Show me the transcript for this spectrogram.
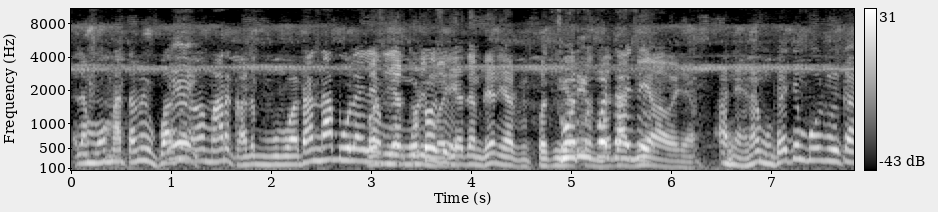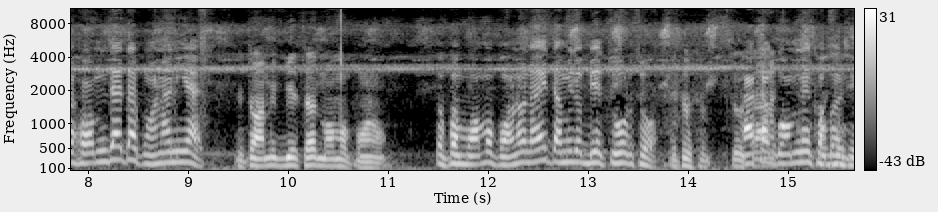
એટલે મોમાં તમે ઊભા છો. મારે વધારે ના બોલાય લે મોટો છે. મર્યાદામાં ને યાર પછી ચોરી ઉપર થાય છે. આવે યાર. આ નાના મોટા જેમ બોલવું? કે સમજાય તા ભણા ની યાર. એ તો અમે બે સર મોમો ભણો. તો પણ મોમો ભણો નહીં તમે તો બે ચોર છો. એ તો આખા તારા- ગામને ખબર છે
